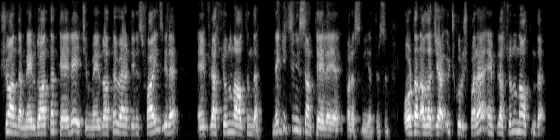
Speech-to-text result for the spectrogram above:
Şu anda mevduata TL için mevduata verdiğiniz faiz bile enflasyonun altında. Ne gitsin insan TL'ye parasını yatırsın. Oradan alacağı 3 kuruş para enflasyonun altında.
